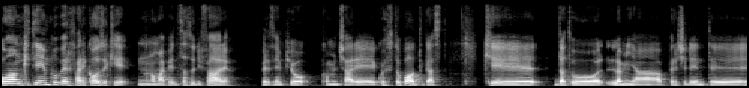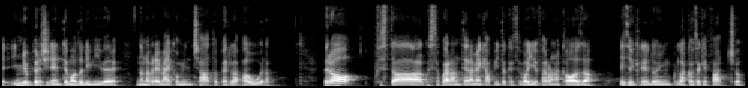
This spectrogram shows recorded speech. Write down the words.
Ho anche tempo per fare cose che non ho mai pensato di fare, per esempio cominciare questo podcast, che dato il mio precedente modo di vivere, non avrei mai cominciato per la paura. Però questa, questa quarantena mi ha capito che se voglio fare una cosa e se credo in la cosa che faccio,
